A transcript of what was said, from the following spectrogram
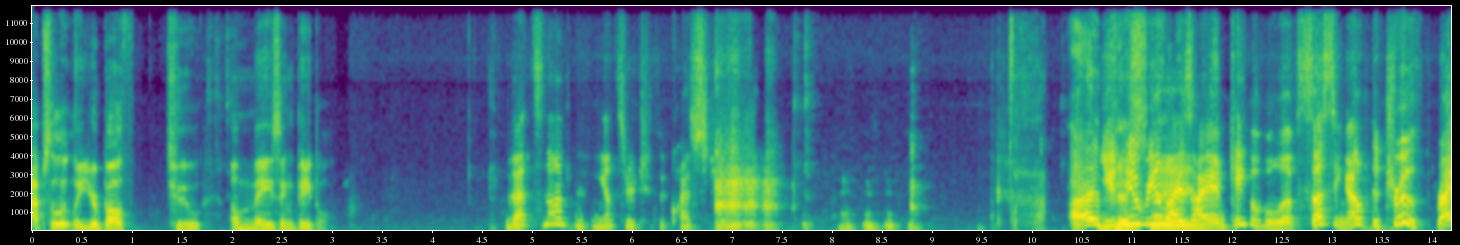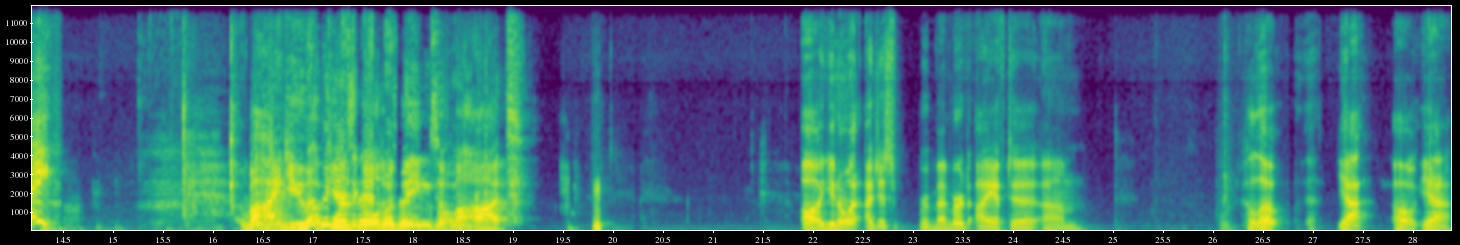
absolutely. You're both two amazing people. That's not an answer to the question. I You just do realize I am capable of sussing out the truth, right? Behind you Nothing appear the golden wings of wrong. Ma'at. Oh, you know what? I just remembered I have to um Hello? Yeah? Oh, yeah.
